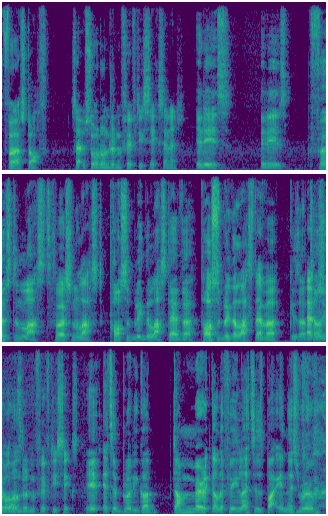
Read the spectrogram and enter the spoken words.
First off, it's episode 156 in it. It is. It is. First and last. First and last, Possibly the last ever. possibly the last ever Because I tell you episode what, 156. it, it's a bloody goddamn miracle if he lets us back in this room.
